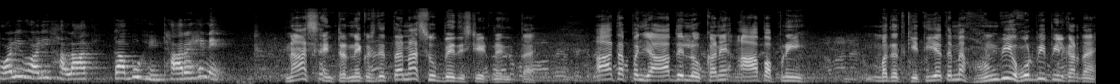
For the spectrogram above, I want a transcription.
ਹੌਲੀ-ਹੌਲੀ ਹਾਲਾਤ ਕਾਬੂ ਹੇਠ ਆ ਰਹੇ ਨੇ। ਨਾ ਸੈਂਟਰ ਨੇ ਕੁਝ ਦਿੱਤਾ, ਨਾ ਸੂਬੇ ਦੀ ਸਟੇਟ ਨੇ ਦਿੱਤਾ ਆ ਤਾਂ ਪੰਜਾਬ ਦੇ ਲੋਕਾਂ ਨੇ ਆਪ ਆਪਣੀ ਮਦਦ ਕੀਤੀ ਹੈ ਤੇ ਮੈਂ ਹੁਣ ਵੀ ਹੋਰ ਵੀ ਅਪੀਲ ਕਰਦਾ ਹਾਂ।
